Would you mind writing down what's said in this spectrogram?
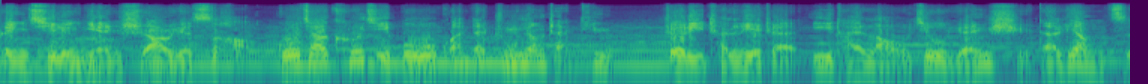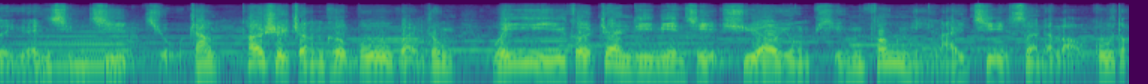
零七零年十二月四号，国家科技博物馆的中央展厅。这里陈列着一台老旧原始的量子原型机九章，它是整个博物馆中唯一一个占地面积需要用平方米来计算的老古董，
